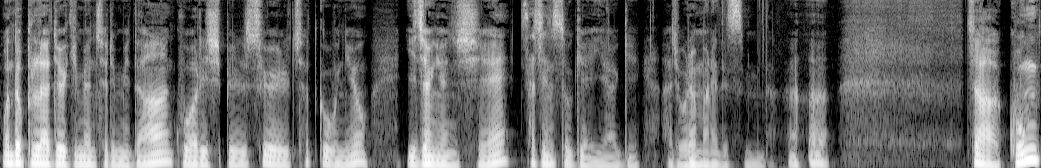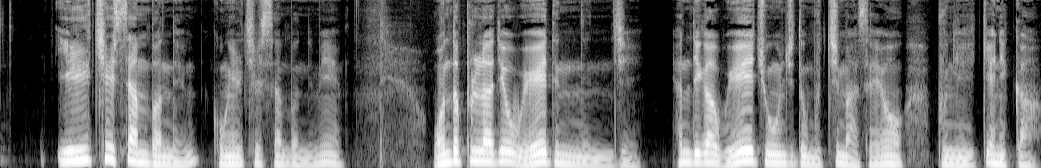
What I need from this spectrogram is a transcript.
원더풀 라디오 김현철입니다. 9월 20일 수요일 첫 곡은요. 이정현 씨의 사진 속의 이야기 아주 오랜만에 듣습니다. 자, 0173번님, 0173번님이 원더풀 라디오 왜 듣는지, 현디가 왜 좋은지도 묻지 마세요. 분위기 깨니까.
